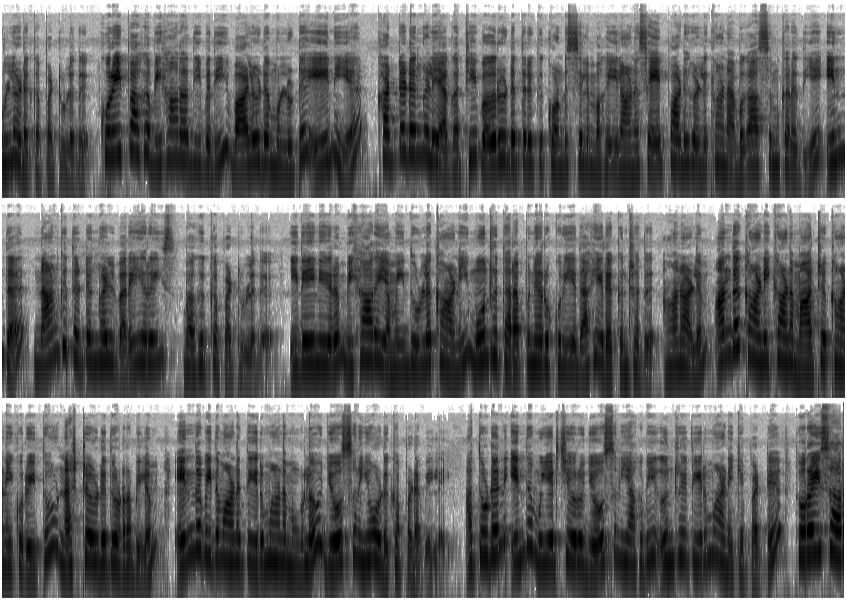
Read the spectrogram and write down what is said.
உள்ளடக்கப்பட்டுள்ளது. குறிப்பாக விகாராதிபதி வாழிடம் உள்ளிட்ட ஏனைய கட்டடங்களை அகற்றி வேறு இடத்திற்கு கொண்டு செல்லும் வகையிலான செயற்பாடுகளுக்கான அவகாசம் கருதிய இந்த நான்கு திட்டங்கள் வரையறை வகுக்கப்பட்டுள்ளது. இதே நேரம் பீகாரை அமைந்துள்ள காணி மூன்று தரப்பினருக்குரியதாக இருக்கின்றது. ஆனாலும் அந்த காணிக்கான மாற்று காணி குறித்தோ நஷ்டஈடு தொடர்பிலும் எந்த விதமான தீர்மானங்களோ யோசனையோ எடுக்கப்படவில்லை. அத்துடன் இந்த முயற்சி ஒரு யோசனையாகவே இன்று தீர்மானிக்கப்பட்டு துறைசார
